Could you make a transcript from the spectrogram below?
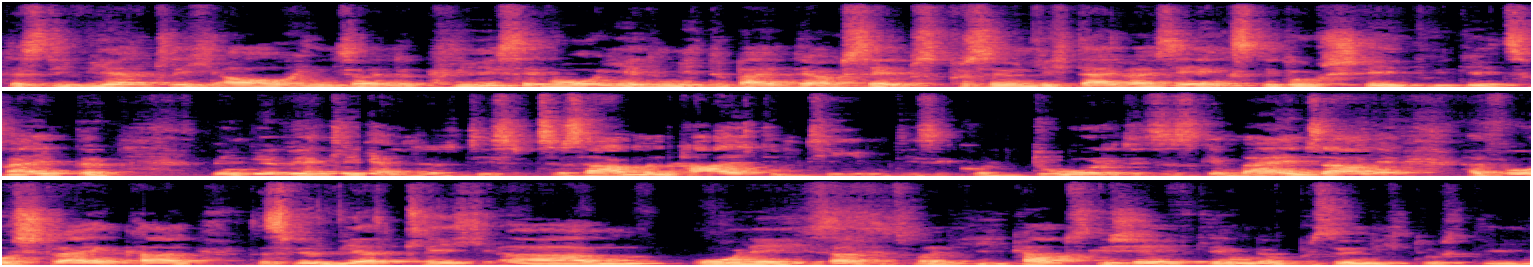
dass die wirklich auch in so einer Krise, wo jeder Mitarbeiter auch selbst persönlich teilweise Ängste durchsteht, wie geht's weiter, wenn wir wirklich also dieser Zusammenhalt im Team, diese Kultur, dieses Gemeinsame hervorstreichen kann, dass wir wirklich ähm, ohne, ich sage jetzt mal, Hiccups geschäftlich und auch persönlich durch die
